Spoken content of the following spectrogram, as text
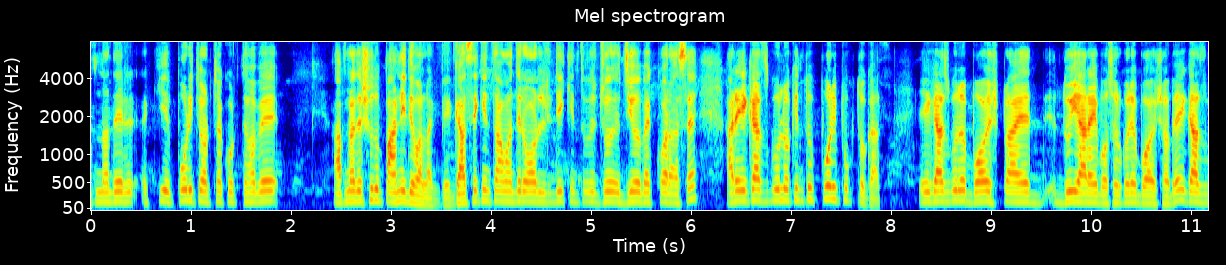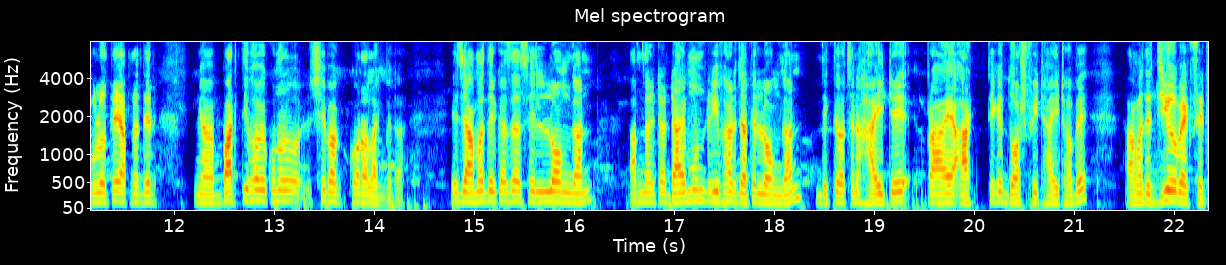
আপনাদের কি পরিচর্যা করতে হবে? আপনাদের শুধু পানি দেওয়া লাগবে। গাছে কিন্তু আমাদের অলরেডি কিন্তু জিও ব্যাগ করা আছে। আর এই গাছগুলো কিন্তু পরিপুক্ত গাছ। এই গাছগুলোর বয়স প্রায় দুই আড়াই বছর করে বয়স হবে। এই গাছগুলোতে আপনাদের বাড়তিভাবে কোনো সেবা করা লাগবে না। এই যে আমাদের কাছে আছে লঙ্গান। আপনার এটা ডায়মন্ড রিভার জাতের লঙ্গান দেখতে পাচ্ছেন হাইটে প্রায় আট থেকে দশ ফিট হাইট হবে। আমাদের জিও ব্যাগ সেট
